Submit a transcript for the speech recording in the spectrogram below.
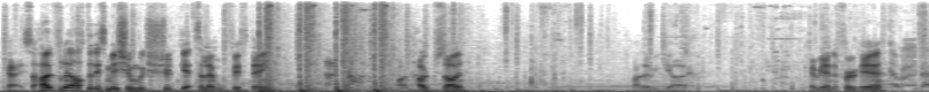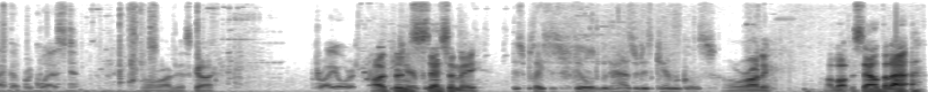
Okay, so hopefully after this mission we should get to level 15. I'd hope so. Right, there we go. Okay, we enter through here. Backup request. Alright, let's go. Priority. Open sesame. This place is filled with hazardous chemicals. Alrighty. I like the sound of that.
